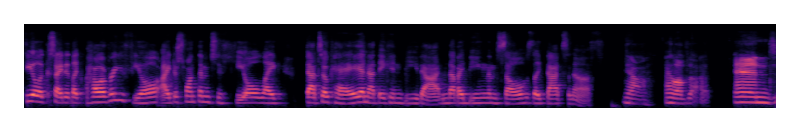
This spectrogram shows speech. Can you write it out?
feel excited, like however you feel, I just want them to feel like that's okay and that they can be that and that by being themselves, like that's enough. Yeah, I love that. And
